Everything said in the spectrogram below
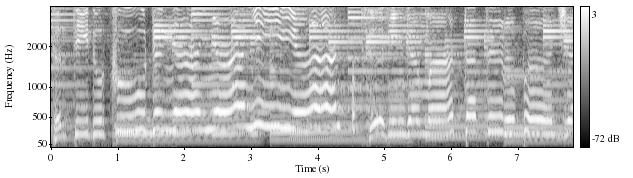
Tertidurku dengan nyanyian Sehingga mata terpejam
